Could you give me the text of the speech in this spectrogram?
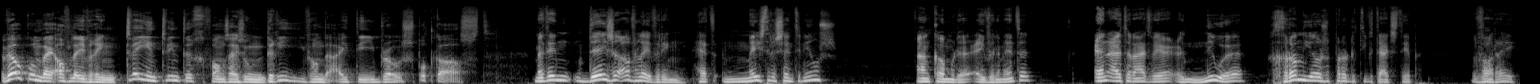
Welkom bij aflevering 22 van seizoen 3 van de IT Bros podcast. Met in deze aflevering het meest recente nieuws, aankomende evenementen en uiteraard weer een nieuwe grandioze productiviteitstip van Ray.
